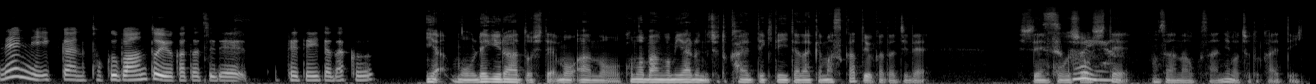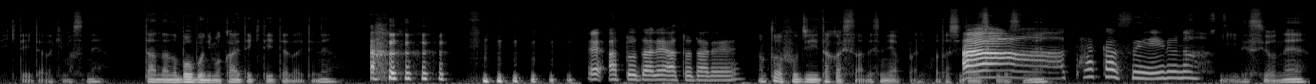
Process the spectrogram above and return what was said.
ー。年に一回の特番という形で出ていただく？いや、もうレギュラーとして、もうあの、この番組やるんでちょっと帰ってきていただけますか？という形で、出演交渉して、野沢直子さんにもちょっと帰ってきてきていただきますね。旦那のボブにも帰ってきていただいてね。え、あと誰あと誰？あとは藤井隆さんですね、やっぱり。私大好あー、高須いるな。きですね。いいですよね。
